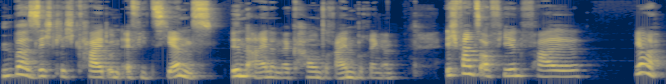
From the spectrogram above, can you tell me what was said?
Übersichtlichkeit und Effizienz in einen Account reinbringen. Ich fand es auf jeden Fall, ja,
